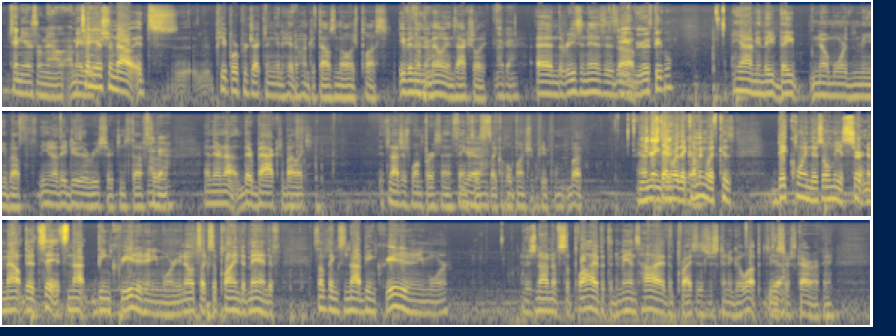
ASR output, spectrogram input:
ten years from now, uh, maybe ten years from now, it's uh, people are projecting it to hit hundred thousand dollars plus, even in the millions actually. Okay. And the reason is, is Do you uh, agree with people? yeah, I mean they they know more than me about you know they do their research and stuff. So, Okay. and they're not they're backed by like it's not just one person that thinks Yeah. it's like a whole bunch of people but I think understand that- where they're yeah. coming with because bitcoin there's only a certain amount that's it it's not being created anymore you know it's like supply and demand if something's not being created anymore there's not enough supply but the demand's high the price is just going to go up it's going to Yeah. start skyrocketing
